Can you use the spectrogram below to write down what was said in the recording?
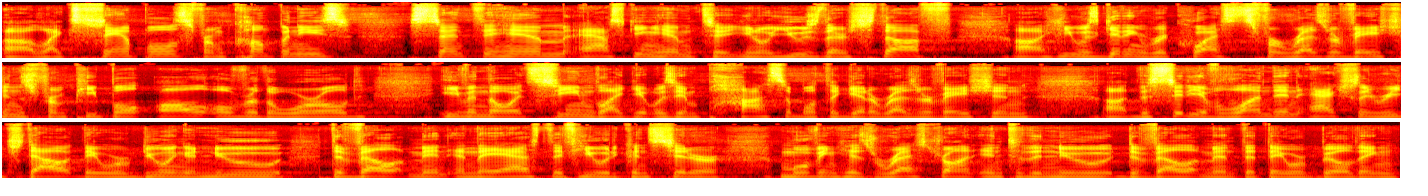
uh, like samples from companies sent to him, asking him to you know use their stuff. Uh, he was getting requests for reservations from people all over the world, even though it seemed like it was impossible to get a reservation. Uh, the city of London actually reached out. They were doing a new development, and they asked if he would consider moving his restaurant into the new development that they were building.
